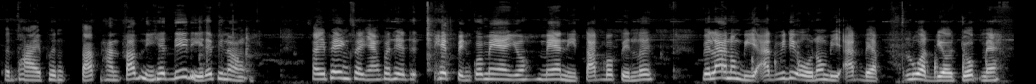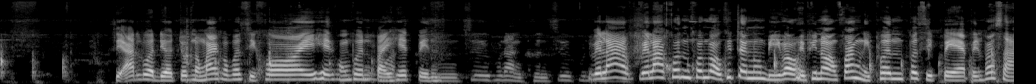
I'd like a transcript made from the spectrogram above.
เพิ่นถ่ายเพิ่นตัดหันตัดนี่เฮ็ดดีดีได้อพี่น้องใส่เพลงใส่หยังเพิ่นเฮ็ดเฮ็ดเป็นกว่าแม่อยู่แม่นี่ตัดบ่เป็นเลย เวลาน้องบีอัดวิดีโอน้องบีอัดแบบรวดเดียวจบไหมสิอัดรวดเดียวจบน้องไม้ของเพิ่นสิคอยเฮ็ดของเพิ่นไปเฮ็ดเป็นชื่อผู้นั้นคืนชื่อผู้นี้เวลาเวลาคนคนเว้าคือจังน้องบีเว้าให้พี่น้องฟังนี่เพิ่นเพิ่นสิแปลเป็นภาษา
